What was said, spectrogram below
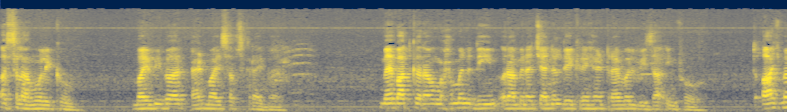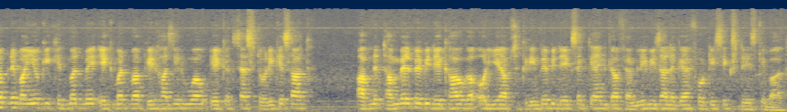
असलकुम my viewer and my subscriber मैं बात कर रहा हूँ मोहम्मद नदीम और आप मेरा चैनल देख रहे हैं ट्रैवल वीज़ा इन्फो तो आज मैं अपने भाइयों की खिदमत में एक मरतबा फिर हाजिर हुआ हूँ एक एक्सेस स्टोरी के साथ। आपने थंबनेल पे भी देखा होगा और ये आप स्क्रीन पे भी देख सकते हैं, इनका फैमिली वीज़ा लगा है 46 डेज़ के बाद।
